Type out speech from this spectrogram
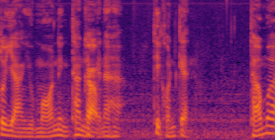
ตัวอย่างอยู่หมอหนึ่งท่านหนึ่ครังบนะฮะที่ขอนแก่น ถามว่า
